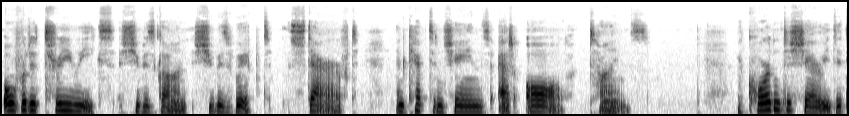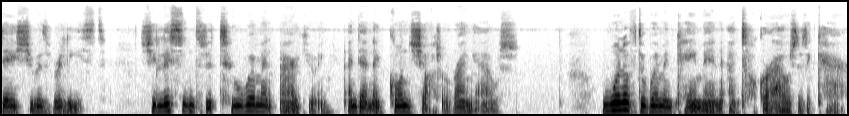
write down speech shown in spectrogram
over the three weeks she was gone, she was whipped, starved, and kept in chains at all times. According to Sherri, the day she was released, she listened to the two women arguing, and then a gunshot rang out. One of the women came in and took her out of the car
